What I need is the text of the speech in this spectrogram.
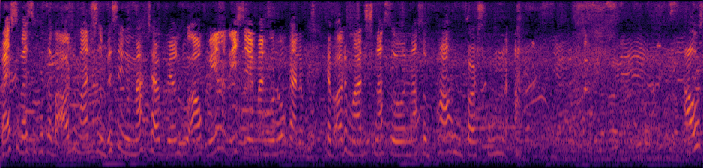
weißt du, was ich jetzt aber automatisch so ein bisschen gemacht habe, während du auch, während ich hier meinen Monolog hatte, ich habe automatisch nach so, nach so Paarhuferschuhen aus,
